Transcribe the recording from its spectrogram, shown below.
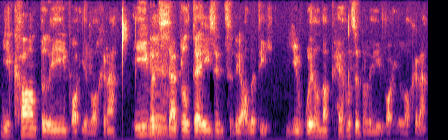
You can't believe what you're looking at. Even Yeah. several days into the holiday, you will not be able to believe what you're looking at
